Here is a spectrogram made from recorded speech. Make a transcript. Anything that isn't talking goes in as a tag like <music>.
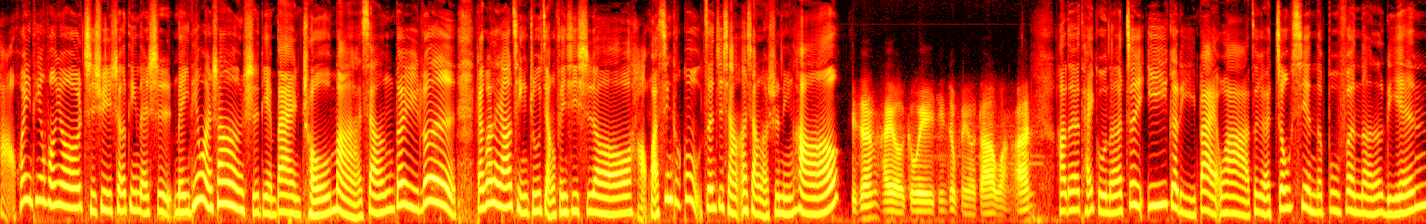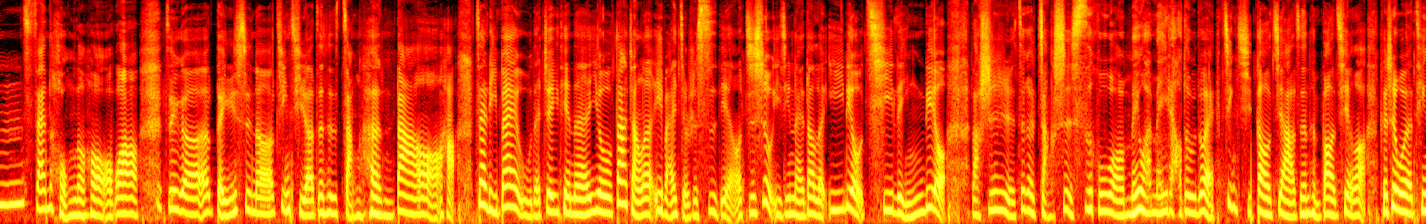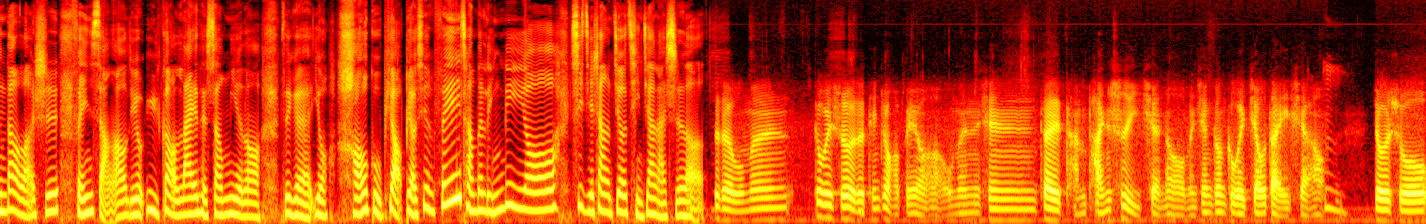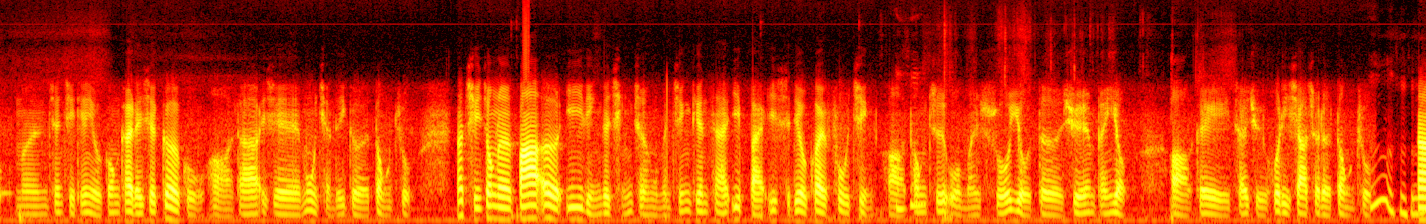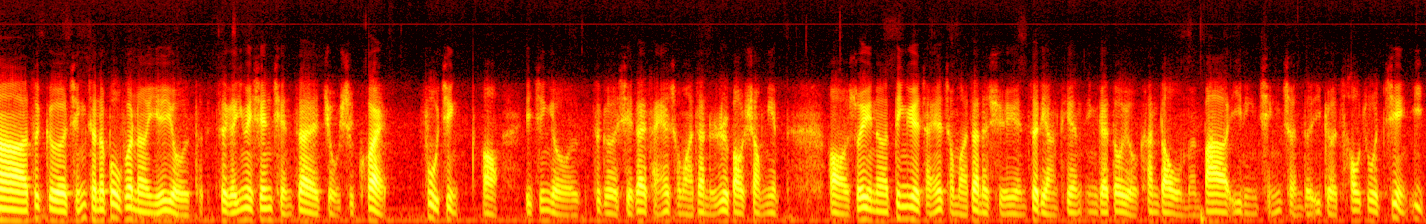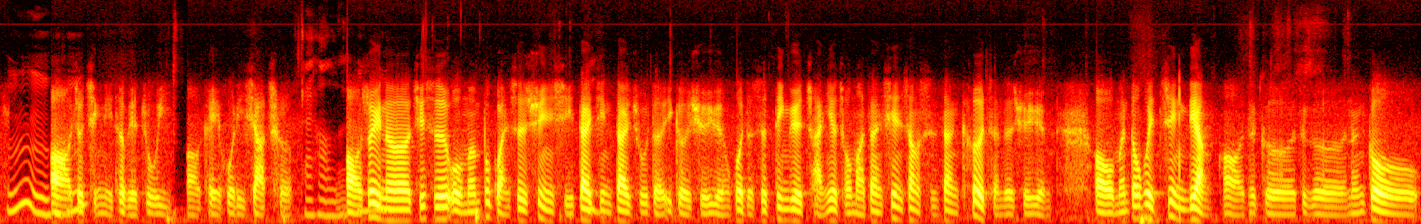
好，欢迎听众朋友持续收听的是每天晚上十点半《筹码相对论》，赶快来邀请主讲分析师哦。好，华信投顾曾志祥阿祥老师您好，李珍还有各位听众朋友，大家晚安。好的，台股呢这一个礼拜哇，这个周线的部分呢连三红了哈，哇，这个等于是呢近期啊真是涨很大哦。好，在礼拜五的这一天呢又大涨了一百九十四点哦，指数已经来到了一六七零六。老师，这个涨势似乎哦没完没了，对不对？近期告假真的很抱歉哦。可是我有听到老师分享哦，有预告 Light 上面哦，这个有好股票表现非常的凌厉哦。细节上就请教老师了。是的，我们各位所有的听众好朋友哈，我们先在谈盘市以前呢，我们先跟各位交代一下啊，就是说我们前几天有公开的一些个股哦，它一些目前的一个动作。那其中呢，八二一零的行程，我们今天在一百一十六块附近啊，通知我们所有的学员朋友啊，可以采取获利下车的动作。那这个行程的部分呢，也有这个，因为先前在九十块附近啊，已经有这个写在产业筹码站的日报上面。哦，所以呢，订阅产业筹码站的学员这两天应该都有看到我们八二一零清晨的一个操作建议，嗯，哦，就请你特别注意，哦，可以获利下车，太好了，哦，所以呢，其实我们不管是讯息带进带出的一个学员，或者是订阅产业筹码站线上实战课程的学员，哦，我们都会尽量，哦，这个这个能够。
